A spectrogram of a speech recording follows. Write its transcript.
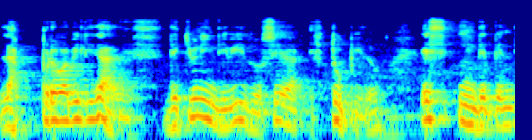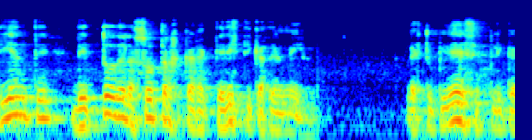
las probabilidades de que un individuo sea estúpido es independiente de todas las otras características del mismo. La estupidez, explica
